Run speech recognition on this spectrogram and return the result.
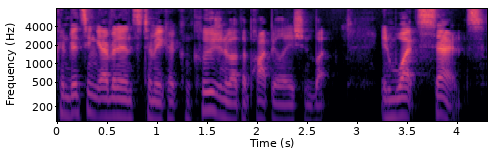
convincing evidence to make a conclusion about the population, but in what sense?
